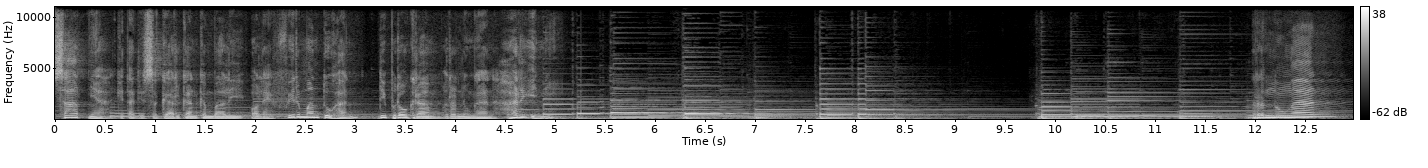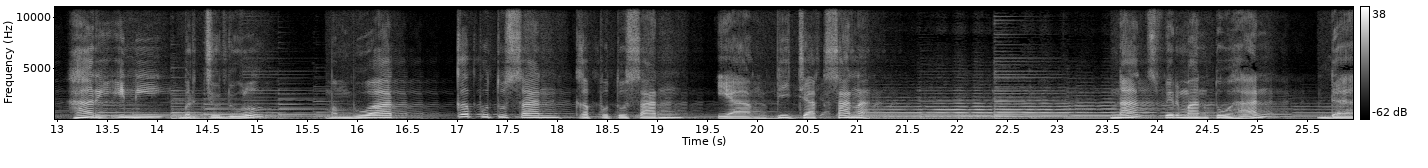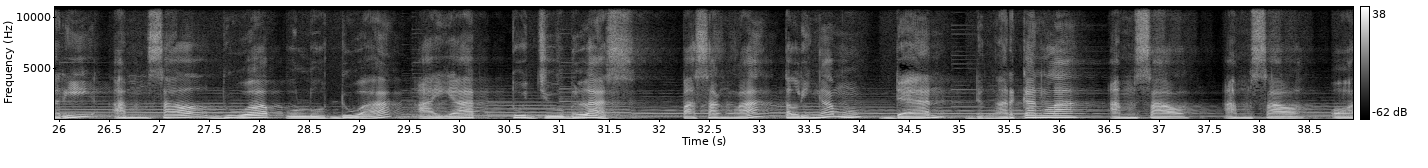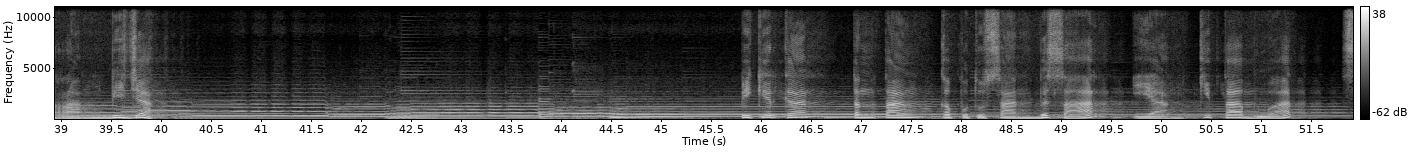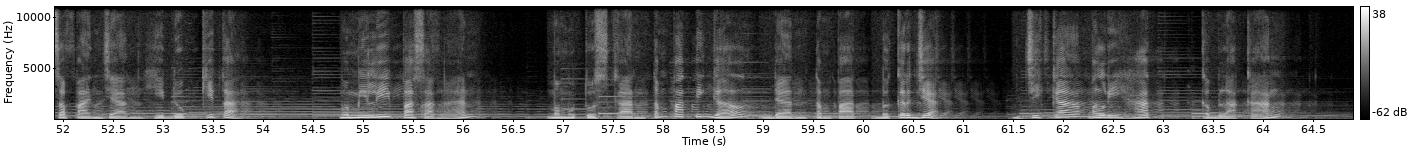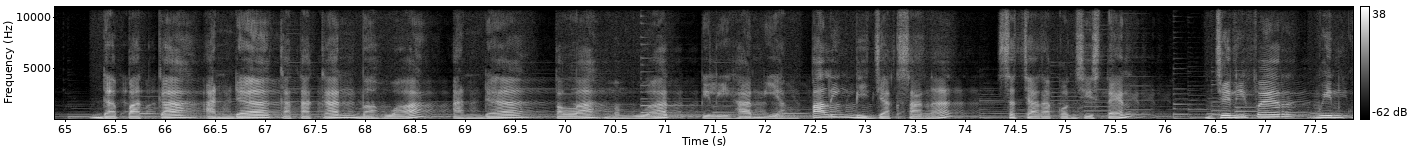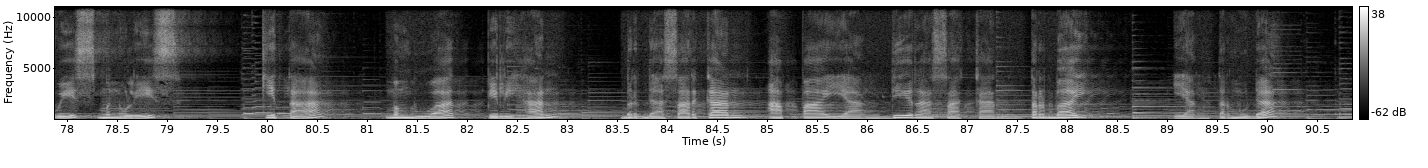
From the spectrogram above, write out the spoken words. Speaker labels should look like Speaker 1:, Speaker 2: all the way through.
Speaker 1: Saatnya kita disegarkan kembali oleh firman Tuhan di program renungan hari ini.
Speaker 2: Renungan hari ini berjudul Membuat keputusan-keputusan yang bijaksana. Nats firman Tuhan dari Amsal 22 ayat 17. Pasanglah telingamu dan dengarkanlah amsal-amsal orang bijak. Pikirkan tentang keputusan besar yang kita buat sepanjang hidup kita memilih pasangan, memutuskan tempat tinggal dan tempat bekerja. Jika melihat ke belakang, dapatkah Anda katakan bahwa Anda telah membuat pilihan yang paling bijaksana secara konsisten? Jennifer Winquist menulis, "Kita membuat pilihan berdasarkan apa yang dirasakan terbaik, yang termudah,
